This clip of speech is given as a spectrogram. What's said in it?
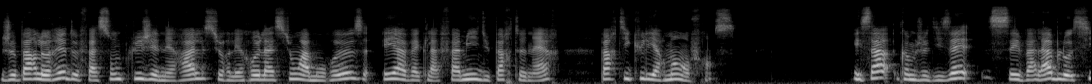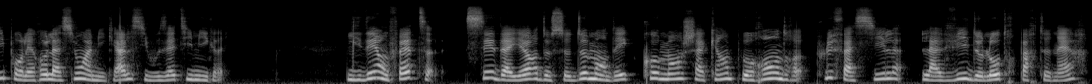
je parlerai de façon plus générale sur les relations amoureuses et avec la famille du partenaire, particulièrement en France. Et ça, comme je disais, c'est valable aussi pour les relations amicales si vous êtes immigré. L'idée, en fait, c'est d'ailleurs de se demander comment chacun peut rendre plus facile la vie de l'autre partenaire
